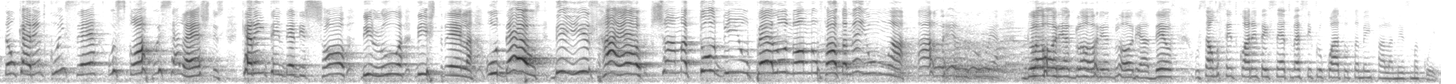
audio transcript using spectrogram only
estão querendo conhecer os corpos celestes, querem entender de sol, de lua, de estrela. O Deus de Israel chama tudinho pelo nome, não falta nenhuma. Aleluia. Glória, glória, glória a Deus. O Salmo 147, versículo 4 também fala a mesma coisa.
